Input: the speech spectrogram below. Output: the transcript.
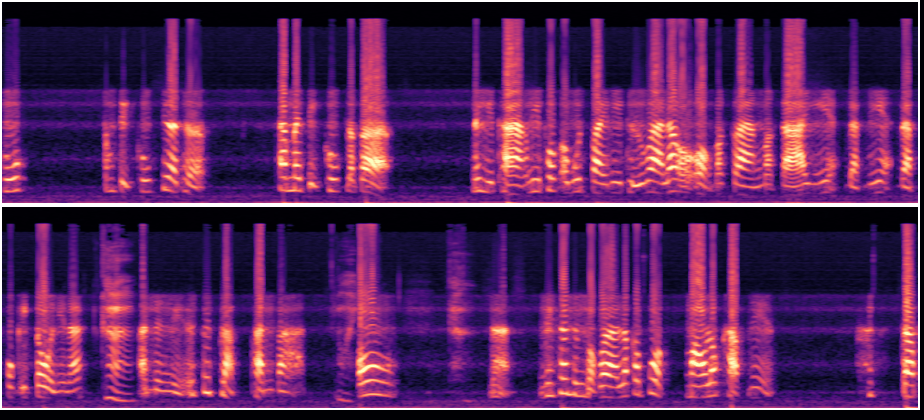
คุก ต้องติดคุกเชื่อเถอะ ถ้าไม่ติดคุกแล้วก็ ไม่มีทางนี่พกอาวุธไปนี่ถือว่าแล้วเอาออกมากลางมากาอย่างเงี้ยแบบนี้แบบพกอิโต้นี่นะค่ะอันหนึ่งนี่เอ้ยไปปรับพันบาทโอ้ยโอ้นะดิฉันถึงบอกว่า แล้วก็พวกเมาแล้วขับเนี่ยจับ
